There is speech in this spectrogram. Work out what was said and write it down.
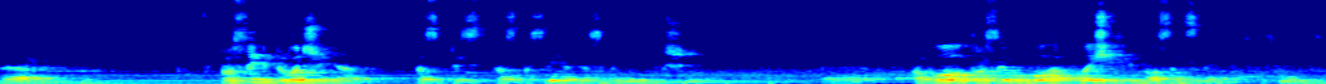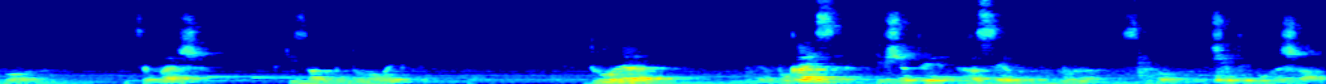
Це проси відродження та спасіння для своєї душі. Е, Або просив у Бога ближчих відносин з ним, стосунків з Богом. Це перше, такий заклик до молитви. Друге, е, покайся, якщо ти гасив Духа Святого, якщо ти угашав.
